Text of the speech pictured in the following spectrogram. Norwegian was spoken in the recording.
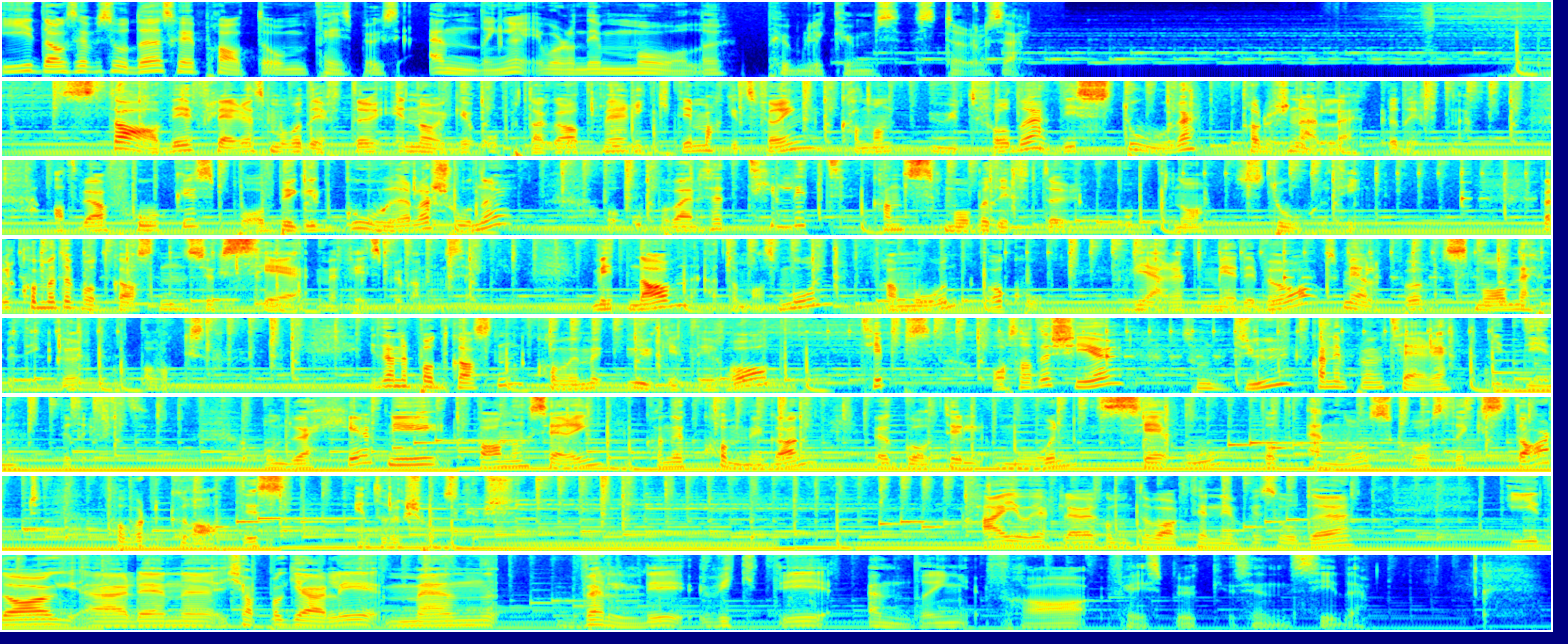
I dagens episode skal vi prate om Facebooks endringer i hvordan de måler publikumsstørrelse. Stadig flere små bedrifter i Norge oppdager at med riktig markedsføring kan man utfordre de store, tradisjonelle bedriftene. At ved å ha fokus på å bygge gode relasjoner og opparbeide seg tillit, kan små bedrifter oppnå store ting. Velkommen til podkasten 'Suksess med Facebook-annonsering'. Mitt navn er Thomas Moen fra Moen Co. Vi er et mediebyrå som hjelper små nettbutikker å vokse. I denne podkasten kommer vi med ukentlige råd, tips og strategier som du kan implementere i din bedrift. Om du er helt ny på annonsering, kan du komme i gang ved å gå til moenco.no start for vårt gratis introduksjonskurs. Hei og hjertelig velkommen tilbake til en episode. I dag er det en kjapp og gærlig, men veldig viktig endring fra Facebook sin side.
